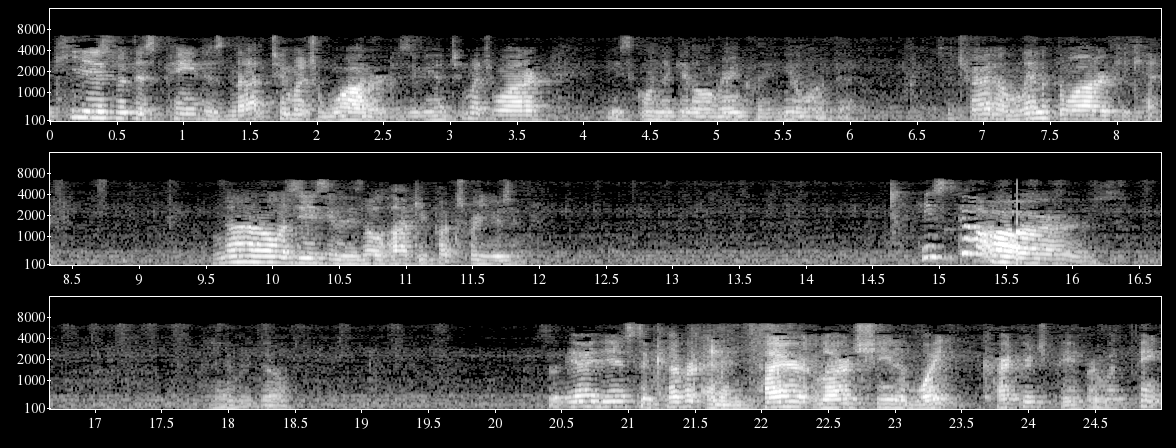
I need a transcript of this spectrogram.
key is with this paint is not too much water, because if you have too much water, it's going to get all wrinkly. You don't want that. So try to limit the water if you can. Not always easy with these little hockey pucks we're using. He scores! There we go. So the idea is to cover an entire large sheet of white cartridge paper with paint.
